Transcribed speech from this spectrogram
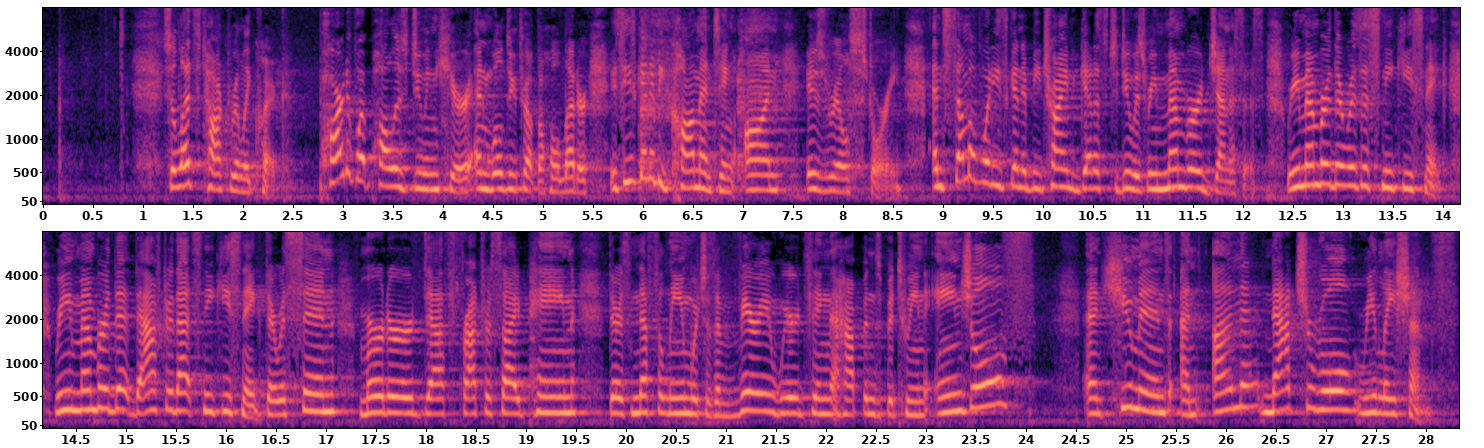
So, let's talk really quick part of what Paul is doing here, and will do throughout the whole letter, is he's going to be commenting on Israel's story. And some of what he's going to be trying to get us to do is remember Genesis. Remember there was a sneaky snake. Remember that after that sneaky snake, there was sin, murder, death, fratricide, pain. There's Nephilim, which is a very weird thing that happens between angels and humans and unnatural relations.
